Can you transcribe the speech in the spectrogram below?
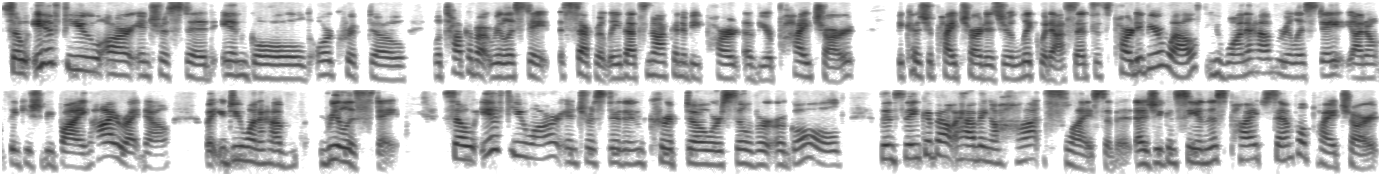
So if you are interested in gold or crypto, we'll talk about real estate separately. That's not going to be part of your pie chart because your pie chart is your liquid assets. It's part of your wealth. You want to have real estate. I don't think you should be buying high right now, but you do want to have real estate. So if you are interested in crypto or silver or gold, then think about having a hot slice of it. As you can see in this pie sample pie chart,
